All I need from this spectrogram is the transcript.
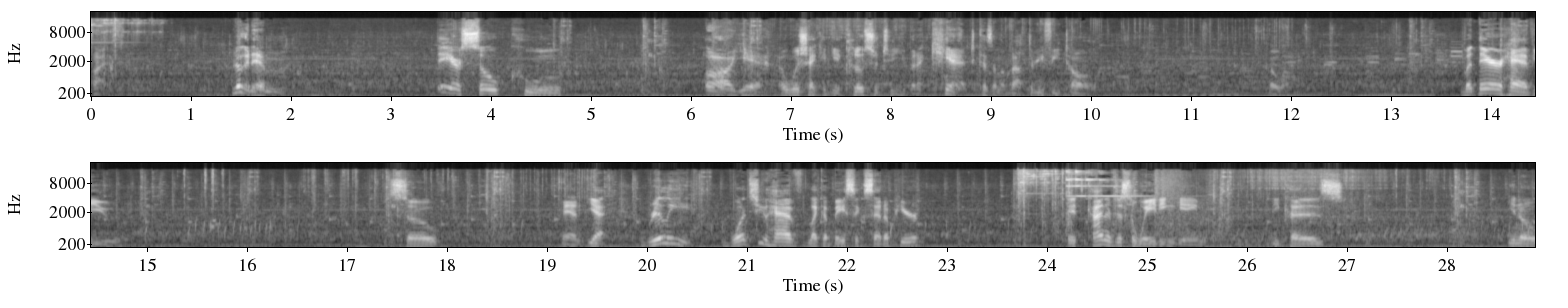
five. Look at them! They are so cool. Oh yeah, I wish I could get closer to you, but I can't because I'm about three feet tall. Oh well. But there have you. So, man, yeah, really, once you have like a basic setup here, it's kind of just a waiting game because you know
